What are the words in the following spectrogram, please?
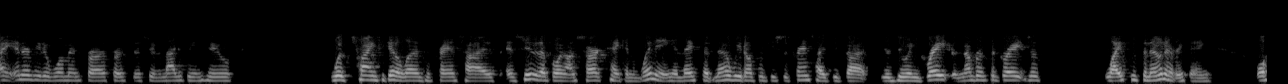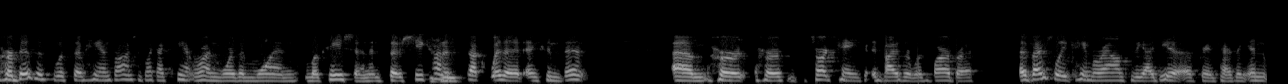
I, interviewed a woman for our first issue of the magazine who was trying to get a loan to franchise, and she ended up going on Shark Tank and winning. And they said, No, we don't think you should franchise. You've got, you're doing great. Your numbers are great. Just license and own everything. Well, her business was so hands on. She's like, I can't run more than one location. And so she kind mm-hmm. of stuck with it and convinced um, her, her Shark Tank advisor was Barbara eventually came around to the idea of franchising. And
